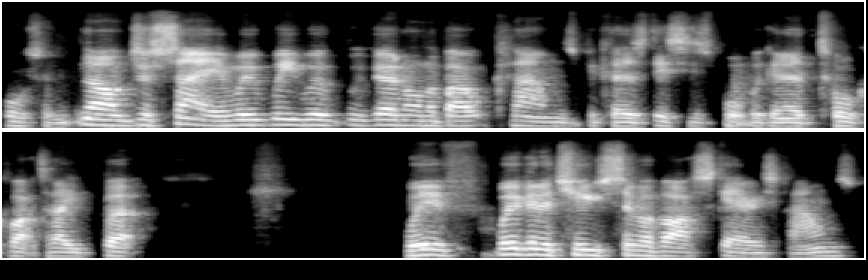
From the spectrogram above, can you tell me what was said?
awesome. No, I'm just saying we, we were we're going on about clowns because this is what we're going to talk about today. But with we're going to choose some of our scariest clowns,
